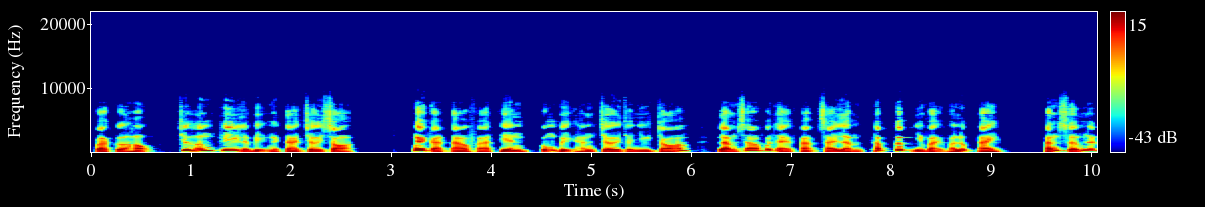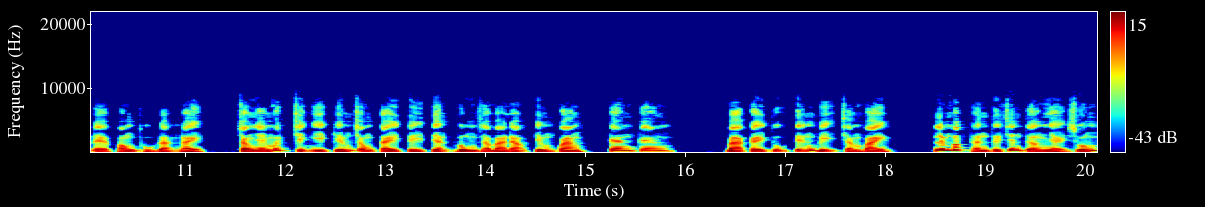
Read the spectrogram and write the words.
qua cửa hậu, chứ hớm khi là bị người ta chơi xỏ. Ngay cả Tào Phá Thiên cũng bị hắn chơi cho như chó, làm sao có thể phạm sai lầm thấp cấp như vậy vào lúc này. Hắn sớm đã đề phòng thủ đoạn này, trong nháy mắt trịnh y kiếm trong tay tùy tiện vung ra ba đạo kiếm quang, keng keng. Ba cây tụ tiễn bị chém bay. Lâm Bắc Thần từ trên tường nhảy xuống,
